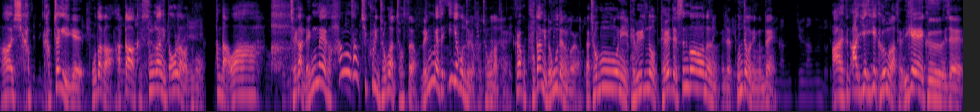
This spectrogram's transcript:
아씨 갑자기 이게 보다가 아까 그 순간이 떠올라가지고 한다. 와. 제가 랭매에서 항상 치쿠린 저분한테 졌어요. 랭매에서 이겨본 적이 없어요 저분한테. 그래갖고 부담이 너무 되는 거예요. 그러니까 저분이 데빌노 대회 때 쓴 거는 이제 본 적은 있는데 아, 근데, 아, 이게, 이게 그건 것 같아요. 이게 그, 이제,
